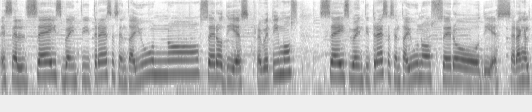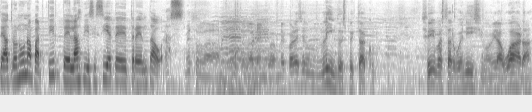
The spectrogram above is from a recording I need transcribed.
Es el 623-61010. Repetimos, 623-61010. Será en el Teatro Nuna a partir de las 17.30 horas. Meto la, meto la lengua. Me parece un lindo espectáculo. Sí, va a estar buenísimo. Mira, Guara,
